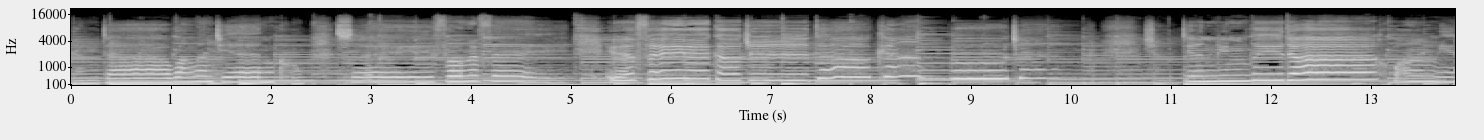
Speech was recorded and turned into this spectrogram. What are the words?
让它往蓝天空，随风而飞，越飞越高，直到看不见，像电影里的画面。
